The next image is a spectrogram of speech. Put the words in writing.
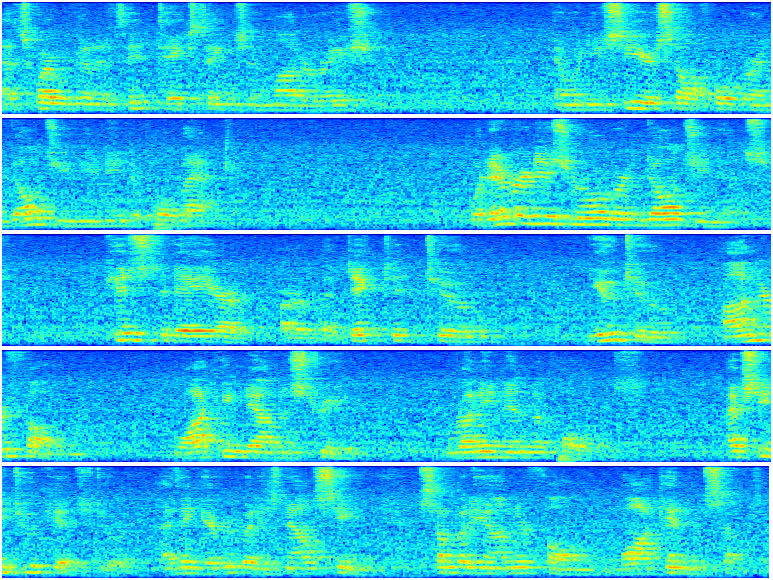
That's why we're going to take things in moderation. And when you see yourself overindulging, you need to pull back. Whatever it is you're overindulging is. Kids today are, are addicted to YouTube on their phone, walking down the street, running in the poles. I've seen two kids do it. I think everybody's now seen somebody on their phone walk into something.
